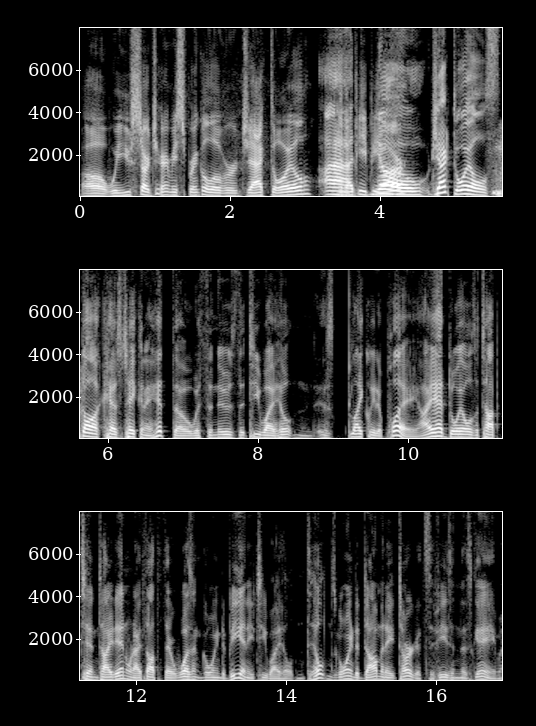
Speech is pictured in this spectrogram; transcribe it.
Oh, will you start Jeremy Sprinkle over Jack Doyle in Uh, a PPR? No, Jack Doyle's stock has taken a hit though with the news that T.Y. Hilton is likely to play. I had Doyle as a top 10 tight end when I thought that there wasn't going to be any T.Y. Hilton. Hilton's going to dominate targets if he's in this game.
